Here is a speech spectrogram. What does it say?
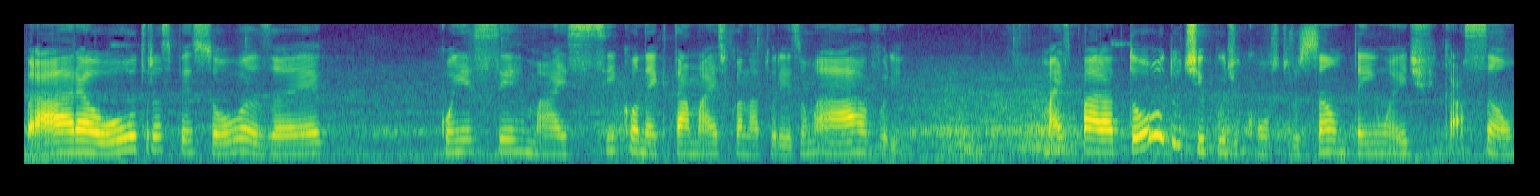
Para outras pessoas é conhecer mais, se conectar mais com a natureza, uma árvore mas para todo tipo de construção tem uma edificação,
